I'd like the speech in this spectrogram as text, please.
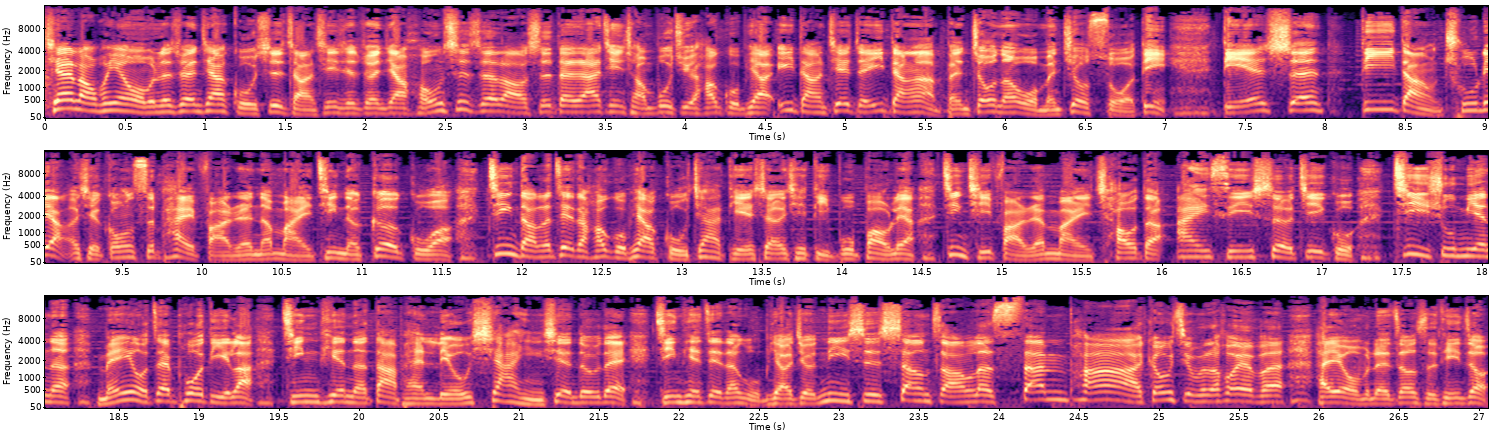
亲爱的老朋友，我们的专家股市涨先生专家洪世哲老师带大家进场布局好股票，一档接着一档啊！本周呢，我们就锁定跌升低档出量，而且公司派法人呢买进的个股啊，进档的这档好股票，股价跌升，而且底部爆量，近期法人买超的 IC 设计股，技术面呢没有再破底了。今天呢，大盘留下影线，对不对？今天这档股票就逆势上涨了三趴，恭喜我们的会员们，还有我们的忠实听众，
